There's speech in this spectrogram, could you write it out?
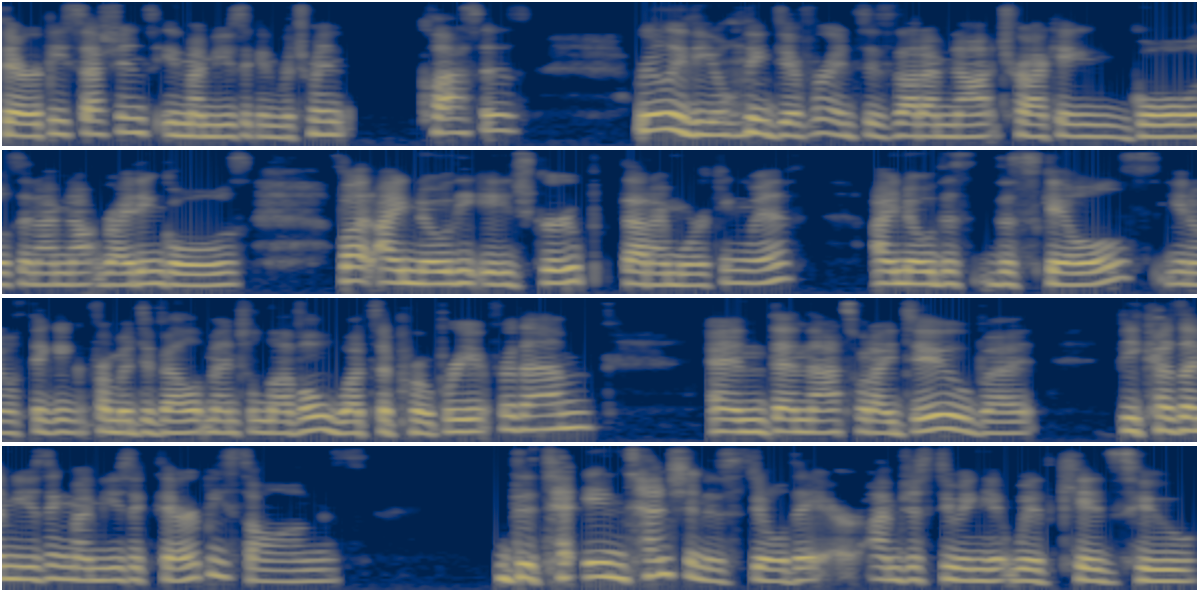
therapy sessions in my music enrichment classes. Really, the only difference is that I'm not tracking goals and I'm not writing goals, but I know the age group that I'm working with. I know the, the skills, you know, thinking from a developmental level, what's appropriate for them. And then that's what I do. But because I'm using my music therapy songs, the t- intention is still there. I'm just doing it with kids who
